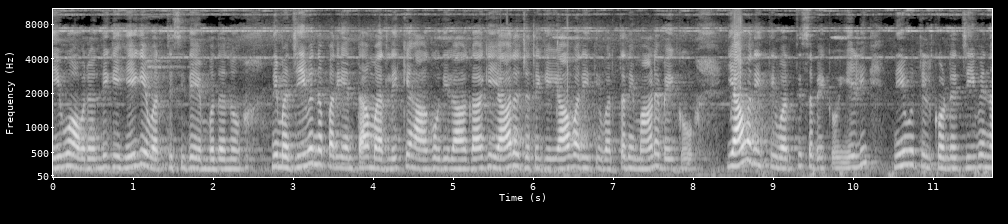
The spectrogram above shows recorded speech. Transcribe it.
ನೀವು ಅವರೊಂದಿಗೆ ಹೇಗೆ ವರ್ತಿಸಿದೆ ಎಂಬುದನ್ನು ನಿಮ್ಮ ಜೀವನ ಪರ್ಯಂತ ಮರಲಿಕ್ಕೆ ಆಗೋದಿಲ್ಲ ಹಾಗಾಗಿ ಯಾರ ಜೊತೆಗೆ ಯಾವ ರೀತಿ ವರ್ತನೆ ಮಾಡಬೇಕು, ಯಾವ ರೀತಿ ವರ್ತಿಸಬೇಕು ಹೇಳಿ ನೀವು ತಿಳ್ಕೊಂಡ್ರೆ ಜೀವನ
